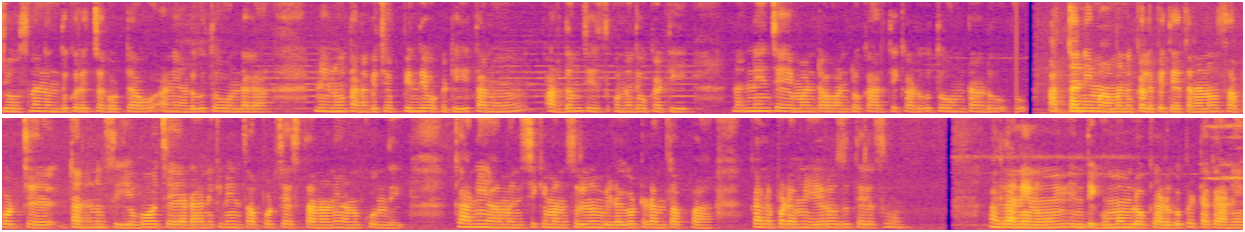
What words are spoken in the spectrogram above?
జ్యోత్స్నను ఎందుకు రెచ్చగొట్టావు? అని అడుగుతూ ఉండగా నేను తనకు చెప్పింది ఒకటి తను అర్థం చేసుకున్నది ఒకటి నన్నేం చేయమంటావు అంటూ కార్తీక్ అడుగుతూ ఉంటాడు. అత్తని మామను కలిపితే తనను సపోర్ట్ చే తనను సీఈఓ చేయడానికి నేను సపోర్ట్ చేస్తానని అనుకుంది. కానీ ఆ మనిషికి మనసులను విడగొట్టడం తప్ప కలపడం ఏ రోజు తెలుసు? అలా నేను ఇంటి గుమ్మంలోకి అడుగు పెట్టగానే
